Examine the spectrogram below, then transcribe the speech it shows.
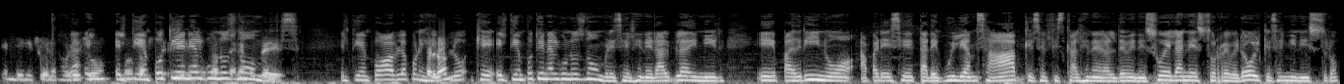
en Venezuela. por eso el, tiempo tiene algunos nombres. El tiempo habla, por ejemplo, que el tiempo tiene algunos nombres. El general Vladimir eh, Padrino, aparece Tarek William Saab, que es el fiscal general de Venezuela, Néstor Reverol, que es el ministro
